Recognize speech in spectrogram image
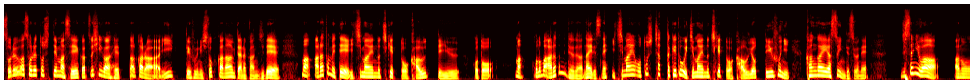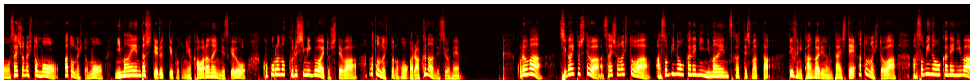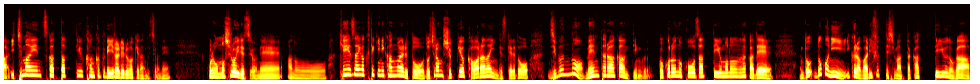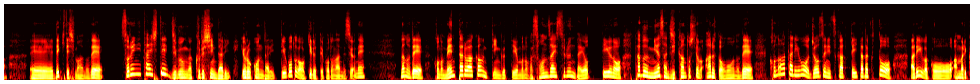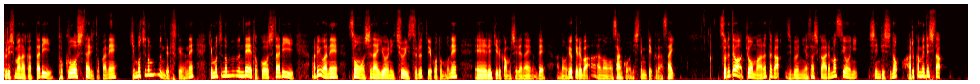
それはそれとして、まあ生活費が減ったからいいっていう風にしとくかな、みたいな感じで、まあ改めて1万円のチケットを買うっていうこと、まあこの場合改めてではないですね。1万円落としちゃったけど、1万円のチケットは買うよっていう風に考えやすいんですよね。実際には、あの最初の人も、後の人も2万円出してるっていうことには変わらないんですけど、心の苦しみ具合としては、後の人の方が楽なんですよね。これは違いとしては、最初の人は遊びのお金に2万円使ってしまったっていうふうに考えるのに対して、後の人は遊びのお金には1万円使ったっていう感覚でいられるわけなんですよね。これ面白いですよね。あのー、経済学的に考えると、どちらも出費は変わらないんですけれど、自分のメンタルアカウンティング、心の講座っていうものの中で、ど、どこにいくら割り振ってしまったかっていうのが、えー、できてしまうので、それに対して自分が苦しんだり、喜んだりっていうことが起きるってことなんですよね。なので、このメンタルアカウンティングっていうものが存在するんだよっていうのを多分皆さん実感としてもあると思うので、このあたりを上手に使っていただくと、あるいはこう、あんまり苦しまなかったり、得をしたりとかね、気持ちの部分でですけどね、気持ちの部分で得をしたり、あるいはね、損をしないように注意するっていうこともね、えー、できるかもしれないので、あの、良ければ、あの、参考にしてみてください。それでは今日もあなたが自分に優しくあれますように、心理師の春亀でした。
